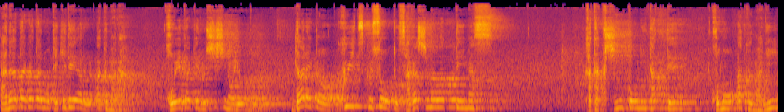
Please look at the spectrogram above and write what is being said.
あなた方の敵である悪魔が吠えたける獅子のように誰かを食い尽くそうと探し回っています。固く信仰に立ってこの悪魔に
